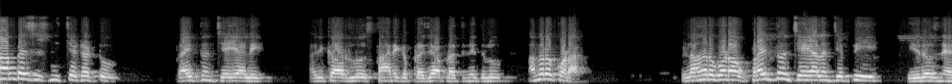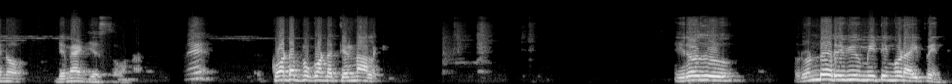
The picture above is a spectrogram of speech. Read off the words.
కాంపెన్సేషన్ ఇచ్చేటట్టు ప్రయత్నం చేయాలి. అధికారులు స్థానిక ప్రజాప్రతినిధులు అందరూ కూడా వీళ్ళందరూ కూడా ఒక ప్రయత్నం చేయాలని చెప్పి ఈరోజు నేను డిమాండ్ చేస్తూ ఉన్నాను. కోటప్పకొండ తిరణాలకి. ఈరోజు రెండో రివ్యూ మీటింగ్ కూడా అయిపోయింది.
